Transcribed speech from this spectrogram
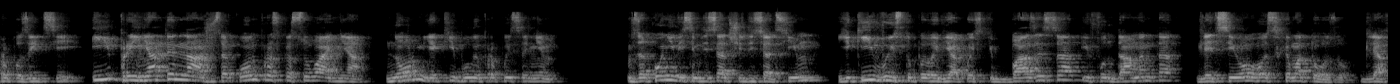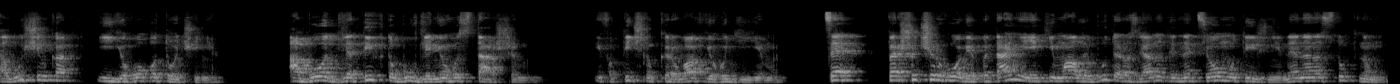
пропозиції, і прийняти наш закон про скасування норм, які були прописані в законі 8067, які виступили в якості базиса і фундамента для цього схематозу для Галущенка і його оточення, або для тих, хто був для нього старшим і фактично керував його діями. Це першочергові питання, які мали бути розглянуті на цьому тижні, не на наступному.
